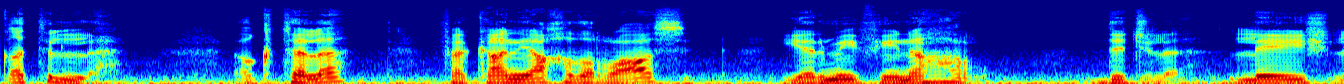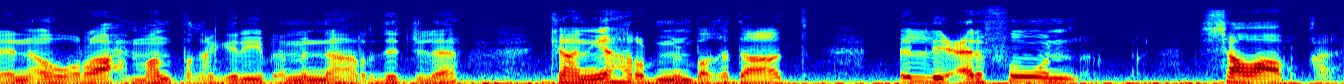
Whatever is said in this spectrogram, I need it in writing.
قتل له. اقتله فكان ياخذ الراس يرميه في نهر دجلة. ليش؟ لأنه راح منطقة قريبة من نهر دجلة. كان يهرب من بغداد. اللي يعرفون سوابقه.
